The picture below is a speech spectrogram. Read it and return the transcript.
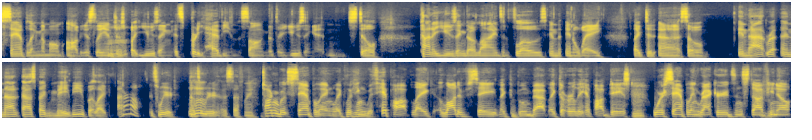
sampling them obviously and just mm-hmm. but using it's pretty heavy in the song that they're using it and still kind of using their lines and flows in in a way. Like to uh so in that re- in that aspect maybe but like I don't know. It's weird. That's mm-hmm. weird. That's definitely talking about sampling, like looking with hip hop, like a lot of say like the boom bap, like the early hip hop days, mm. were sampling records and stuff, you mm-hmm. know.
